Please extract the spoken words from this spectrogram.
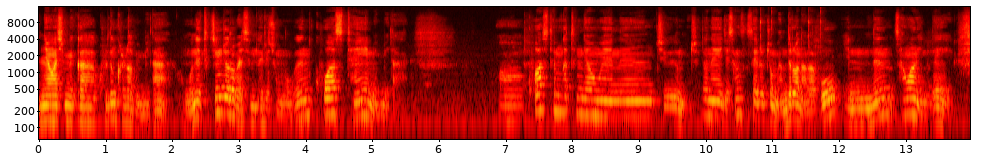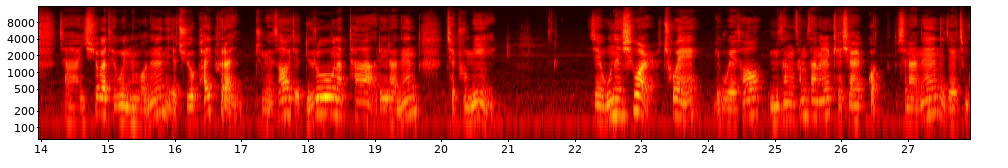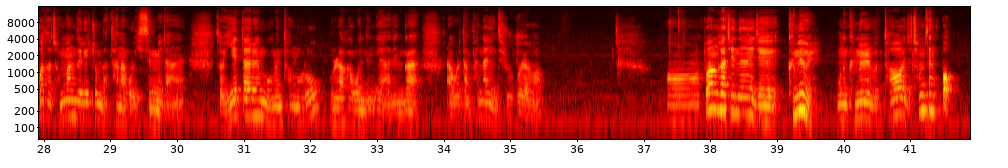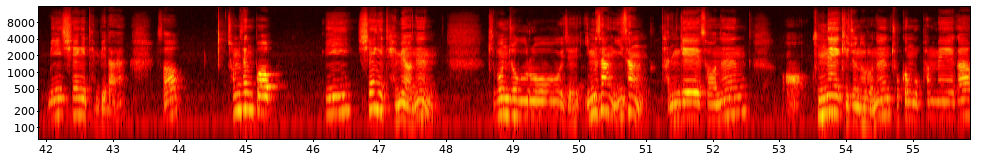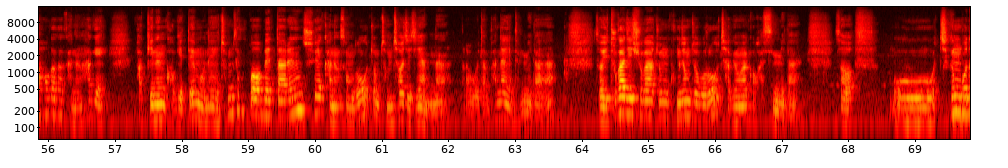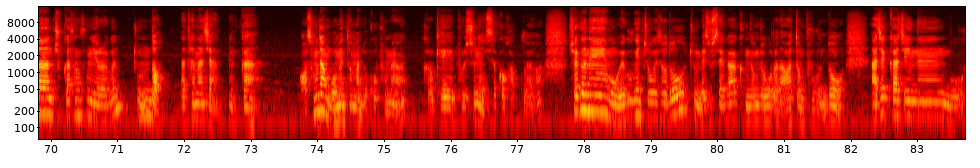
안녕하십니까 골든클럽입니다. 오늘 특징주로 말씀드릴 종목은 코아스템입니다. 어, 코아스템 같은 경우에는 지금 최근에 이제 상승세를 좀 만들어 나가고 있는 상황인데 자 이슈가 되고 있는 거는 이제 주요 파이프라인 중에서 이제 뉴로나타알이라는 제품이 이제 오는 10월 초에 미국에서 임상 3상을 개시할 것이라는 이제 증권사 전망들이 좀 나타나고 있습니다. 그래서 이에 따른 모멘텀으로 올라가고 있는 게 아닌가라고 일단 판단이 들고요. 어, 또 한 가지는 이제 금요일, 오는 금요일부터 이제 첨생법이 시행이 됩니다. 그래서 첨생법이 시행이 되면은 기본적으로 이제 임상 이상 단계에서는 어, 국내 기준으로는 조건부 판매가 허가가 가능하게 바뀌는 거기 때문에 첨생법에 따른 수혜 가능성도 좀 점쳐지지 않나 라고 일단 판단이 듭니다. 그래서 이 두 가지 이슈가 좀 긍정적으로 작용할 것 같습니다. 그래서 뭐 지금보단 주가 상승 여력은 좀 더 나타나지 않을까 어, 성장 모멘텀만 놓고 보면 그렇게 볼 수는 있을 것 같고요. 최근에 뭐 외국인 쪽에서도 좀 매수세가 긍정적으로 나왔던 부분도 아직까지는 뭐,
